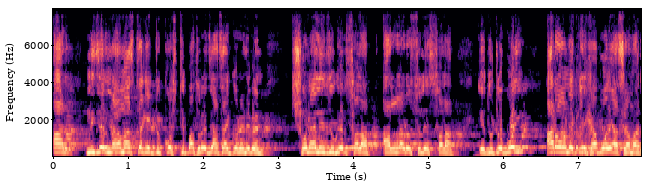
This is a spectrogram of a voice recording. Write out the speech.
আর নিজের নামাজটাকে একটু কষ্টি পাথরে যাচাই করে নেবেন। সোনালী যুগের সলাৎ, আল্লাহ রসুলের সলাৎ, এ দুটো বই। আরও অনেক লেখা বই আছে আমার,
